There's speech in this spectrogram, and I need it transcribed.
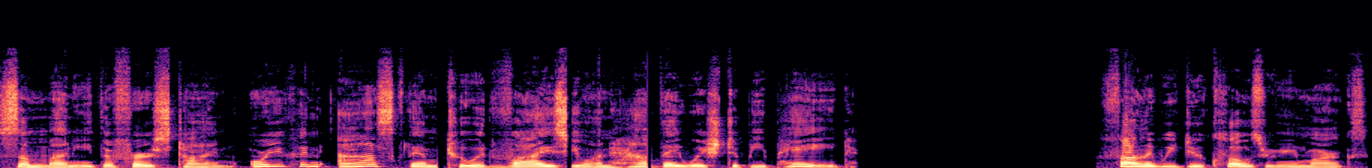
some money the first time or you can ask them to advise you on how they wish to be paid. Finally, we do closing remarks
